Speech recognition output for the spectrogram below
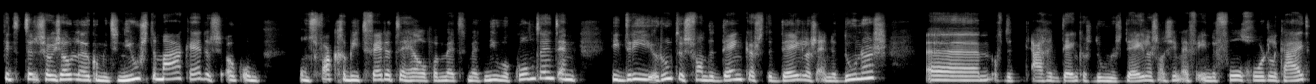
vind het sowieso leuk om iets nieuws te maken. Hè? Dus ook om ons vakgebied verder te helpen met, met nieuwe content. En die drie routes van de denkers, de delers en de doeners. Um, of de, eigenlijk denkers, doeners, delers, als je hem even in de volgordelijkheid.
